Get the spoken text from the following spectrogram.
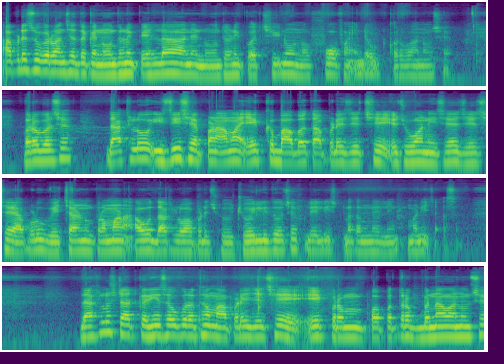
આપણે શું કરવાનું છે? તો કે નોંધણી પહેલાં અને નોંધણી પછીનો નફો ફાઇન્ડ આઉટ કરવાનો છે. બરાબર છે? દાખલો ઇઝી છે, પણ આમાં એક બાબત આપણે જે છે એ જોવાની છે, જે છે આપણું વેચાણનું પ્રમાણ. આવો દાખલો આપણે જોઈ લીધો છે. પ્લેલિસ્ટમાં તમને લિંક મળી જશે. દાખલો સ્ટાર્ટ કરીએ. સૌપ્રથમ આપણે જે છે, એક પત્રક બનાવવાનું છે.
